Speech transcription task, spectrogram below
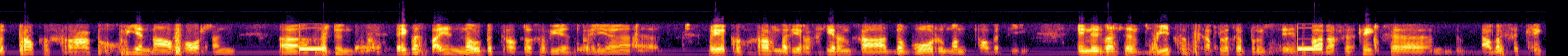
betrokke geraak, goeie navorsing uh gedoen. Ek was baie nou betrokke gewees by 'n uh, by 'n program wat die regering gehad, the War on Poverty. En dit was 'n wetenskaplike proses waar daar gekyk uh, daar was gekyk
